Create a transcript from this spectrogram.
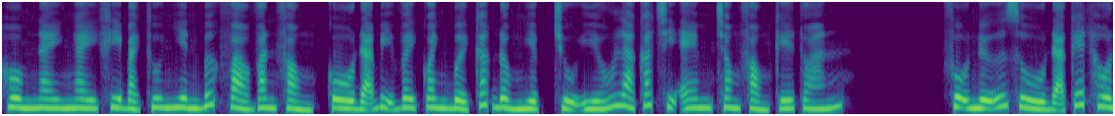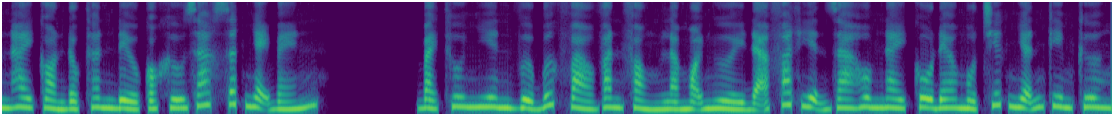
hôm nay ngay khi Bạch Thu Nhiên bước vào văn phòng, cô đã bị vây quanh bởi các đồng nghiệp chủ yếu là các chị em trong phòng kế toán. Phụ nữ dù đã kết hôn hay còn độc thân đều có khứu giác rất nhạy bén. Bạch Thu Nhiên vừa bước vào văn phòng là mọi người đã phát hiện ra hôm nay cô đeo một chiếc nhẫn kim cương.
